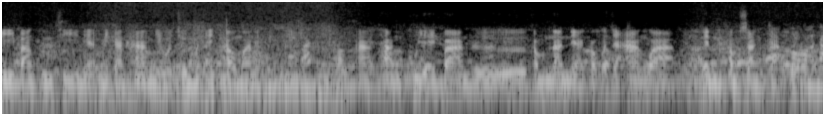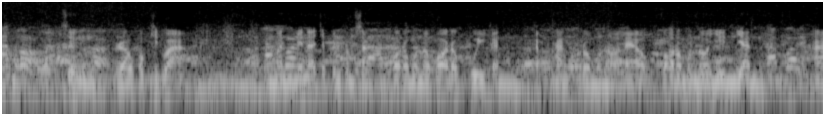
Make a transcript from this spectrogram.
มีบางพื้นที่เนี่ยมีการห้ามเยาวชนไม่ให้เข้ามาในพื้นที่อ่าทางผู้ใหญ่บ้านหรือกำนันเนี่ยเขาก็จะอ้างว่าเป็นคำสั่งจากกรมนซึ่งเราก็คิดว่ามันไม่น่าจะเป็นคำสั่งของกรมนเพราะเราคุยกันกับทางกรมนแล้วกรมนยืนยันอ่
